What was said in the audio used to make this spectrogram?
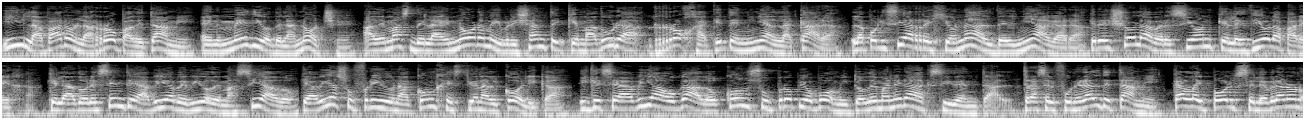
y lavaron la ropa de Tammy en medio de la noche, además de la enorme y brillante quemadura roja que tenía en la cara. La policía regional del Niágara creyó la versión que les dio la pareja, que la adolescente había bebido demasiado, que había sufrido una congestión alcohólica y que se había ahogado con su propio vómito de manera accidental. Tras el funeral de Tammy, Carla y Paul celebraron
